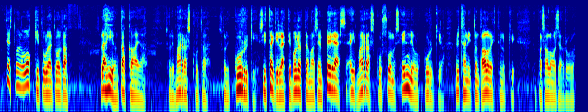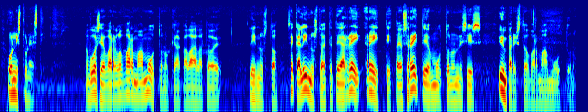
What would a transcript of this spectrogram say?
miten lokki tulee tuolta lähiön takaa ja se oli marraskuuta, se oli kurki. Sitäkin lähti monottamaan sen perässä. Ei marraskuussa Suomessa ennen ollut kurkia. Nythän niitä on talvehtinutkin jopa Salon seudulla onnistuneesti. No vuosien varrella on varmaan muuttunutkin aika lailla toi linnusto, sekä linnusto että teidän reitti, tai jos se reitti ei ole muuttunut, niin siis ympäristö on varmaan muuttunut.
